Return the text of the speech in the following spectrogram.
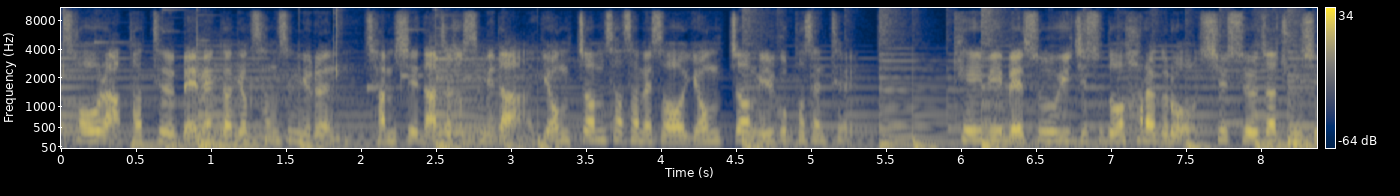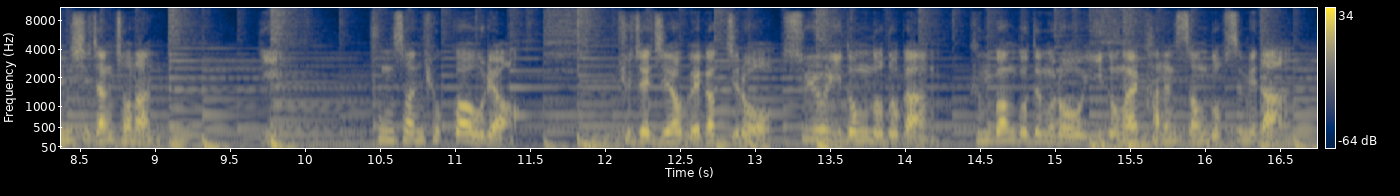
서울 아파트 매매 가격 상승률은 잠시 낮아졌습니다. 0.43에서 0.19% KB 매수 우위 지수도 하락으로 실수요자 중심 시장 전환 2. 풍선 효과 우려 규제 지역 외곽지로 수요 이동 노도강, 금광구 등으로 이동할 가능성 높습니다.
